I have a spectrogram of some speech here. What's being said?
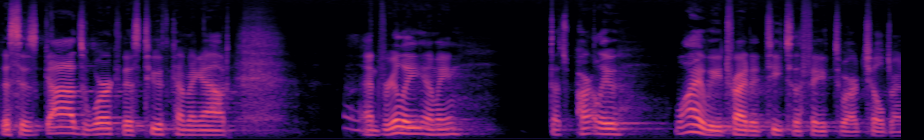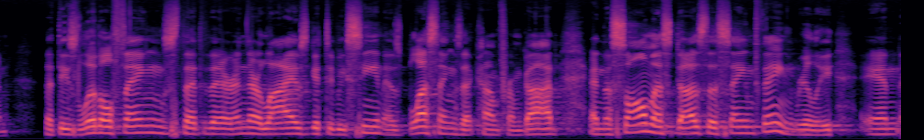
This is God's work, this tooth coming out. And really, I mean, that's partly why we try to teach the faith to our children that these little things that they're in their lives get to be seen as blessings that come from God. And the psalmist does the same thing, really. And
